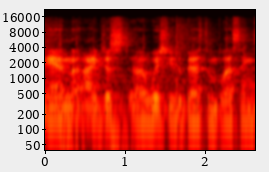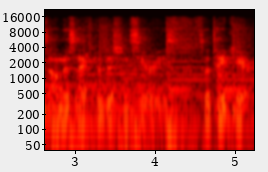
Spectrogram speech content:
And I just uh, wish you the best and blessings on this expedition series. So take care.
